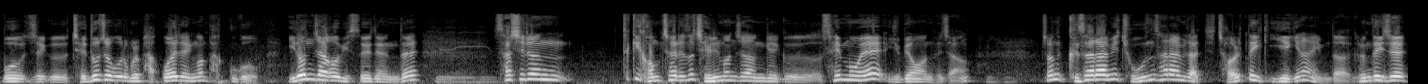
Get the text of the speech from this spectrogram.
뭐 이제 그 제도적으로 뭘 바꿔야 되는 건 바꾸고 이런 작업이 있어야 되는데 사실은 특히 검찰에서 제일 먼저 한 게 그 세모의 유병원 회장. 저는 그 사람이 좋은 사람이다. 절대 이 얘기는 아닙니다. 그런데 이제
